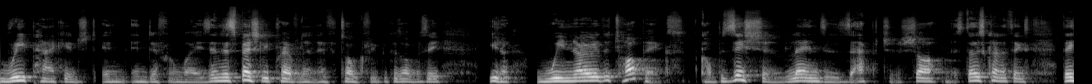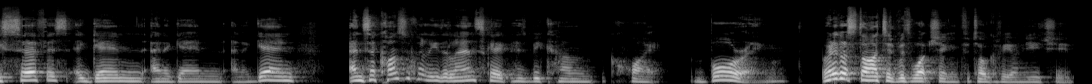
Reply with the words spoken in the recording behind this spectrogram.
repackaged in in different ways and especially prevalent in photography because obviously you know, we know the topics, composition, lenses, aperture, sharpness, those kind of things. They surface again and again and again. And so consequently, the landscape has become quite boring. When I got started with watching photography on YouTube,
